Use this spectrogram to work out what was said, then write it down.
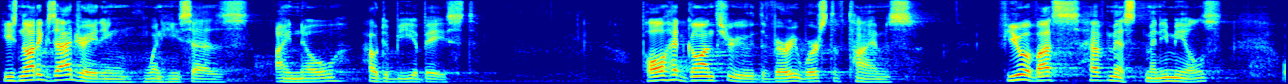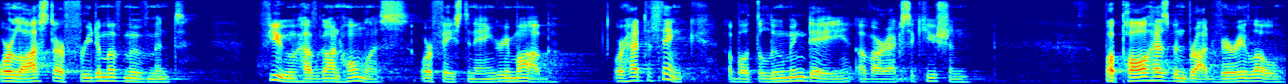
He's not exaggerating when he says, I know how to be abased. Paul had gone through the very worst of times. Few of us have missed many meals or lost our freedom of movement. Few have gone homeless or faced an angry mob or had to think about the looming day of our execution. But Paul has been brought very low.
